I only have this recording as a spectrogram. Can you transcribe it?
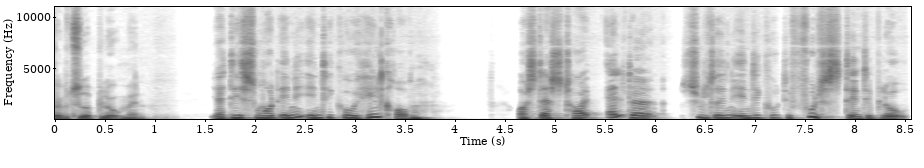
Hvad betyder blå mænd? Ja, de er smurt ind i indigo i hele kroppen. Også deres tøj, alt er syltet ind i indigo, det er fuldstændig blå.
